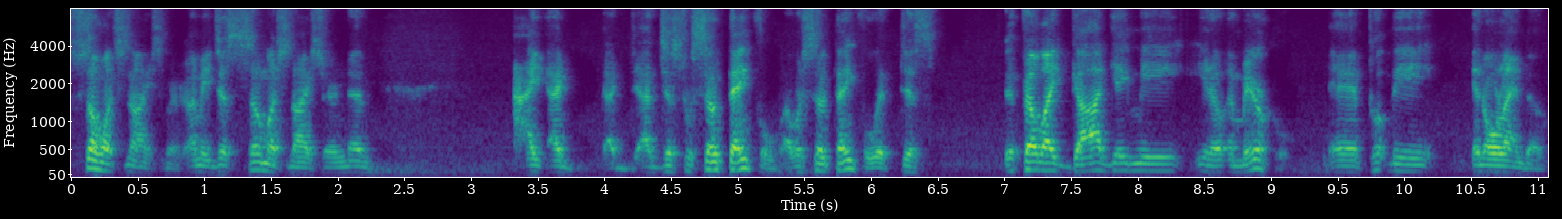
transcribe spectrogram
so much nicer. I mean, just so much nicer. And then I, I, I, I just was so thankful. I was so thankful. It just, it felt like God gave me, you know, a miracle and put me in Orlando.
